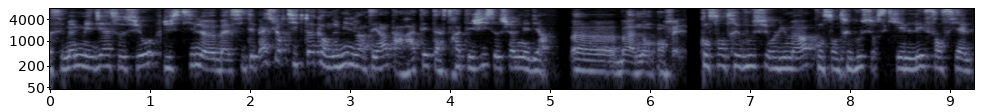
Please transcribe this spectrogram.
ces mêmes médias sociaux du style, euh, bah, si t'es pas sur TikTok en 2021, t'as raté ta stratégie social media. Euh, bah non, en fait. Concentrez-vous sur l'humain, concentrez-vous sur ce qui est l'essentiel.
